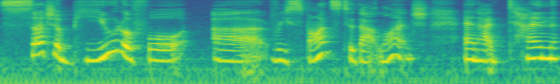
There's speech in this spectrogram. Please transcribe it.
such a beautiful uh, response to that launch and had 10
